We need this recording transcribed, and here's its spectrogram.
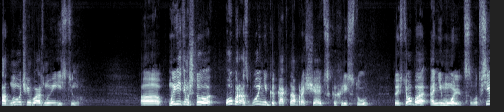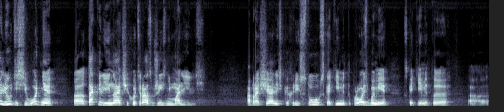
одну очень важную истину. А, мы видим, что оба разбойника как-то обращаются ко Христу, то есть оба они молятся. Вот все люди сегодня а, так или иначе хоть раз в жизни молились. Обращались ко Христу с какими-то просьбами, с какими-то а,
